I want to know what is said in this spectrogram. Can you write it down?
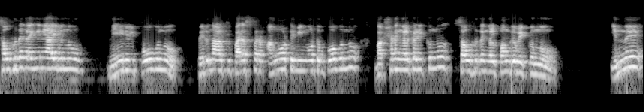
സൗഹൃദങ്ങൾ എങ്ങനെയായിരുന്നു? നേരിൽ പോകുന്നു. പെരുന്നാൾക്ക് പരസ്പരം അങ്ങോട്ടും ഇങ്ങോട്ടും പോകുന്നു. ഭക്ഷണങ്ങൾ കഴിക്കുന്നു. സൗഹൃദങ്ങൾ പങ്കുവെക്കുന്നു. ഇന്ന്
